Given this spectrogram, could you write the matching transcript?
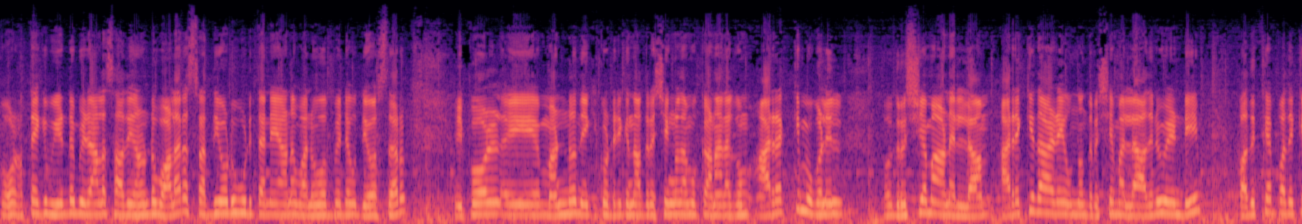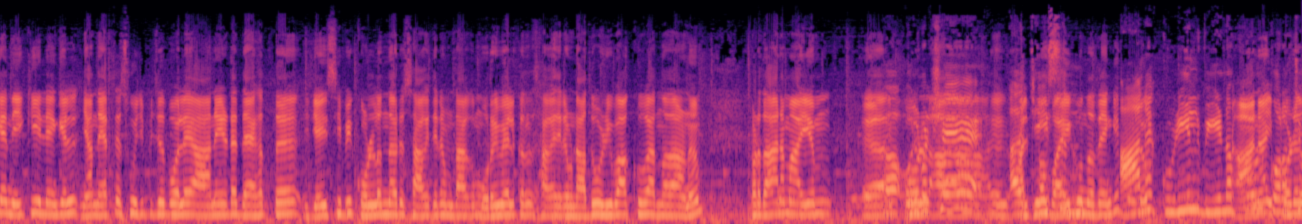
പുറത്തേക്ക് വീണ്ടും വീഴാനുള്ള സാധ്യതയുണ്ട്. വളരെ ശ്രദ്ധയോടുകൂടി തന്നെയാണ് വനവകുപ്പിന്റെ ഉദ്യോഗസ്ഥർ ഇപ്പോൾ ഈ മണ്ണ് നീക്കിക്കൊണ്ടിരിക്കുന്ന ദൃശ്യങ്ങൾ നമുക്ക് കാണാനാകും. അരയ്ക്ക് മുകളിൽ ദൃശ്യമാണെല്ലാം അരയ്ക്ക് താഴെ ഒന്നും ദൃശ്യമല്ല. അതിനുവേണ്ടി പതുക്കെ പതുക്കെ നീക്കിയില്ലെങ്കിൽ ഞാൻ നേരത്തെ സൂചിപ്പിച്ചതുപോലെ ആനയുടെ ദേഹത്ത് ജെ സി ബി കൊള്ളുന്ന ഒരു സാഹചര്യം ഉണ്ടാകും മുറിവേൽക്കുന്ന സാഹചര്യമുണ്ട് അത് ഒഴിവാക്കുക എന്നതാണ് പ്രധാനമായും ഏഹ്, ആ, ഇപ്പോൾ ആ, ആ, അല്പം ജെയ്സൺ, വൈകുന്നതെങ്കിൽ ആന കുഴിയിൽ വീണപ്പോൾ കുറച്ച്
